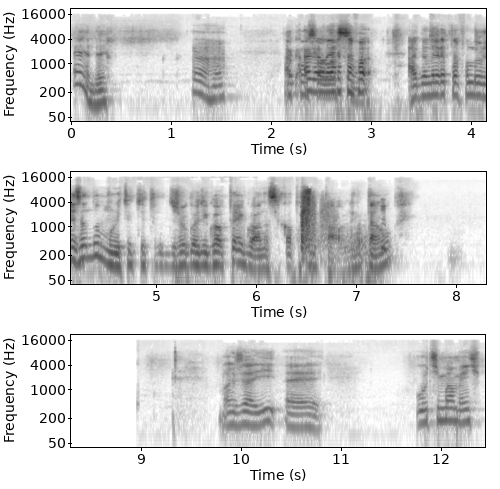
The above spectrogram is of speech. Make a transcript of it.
É, né? Uhum. A, a, galera tá, a galera tá valorizando muito o título do jogo de igual para igual nessa Copa São Paulo. Então. Mas aí, é, ultimamente,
